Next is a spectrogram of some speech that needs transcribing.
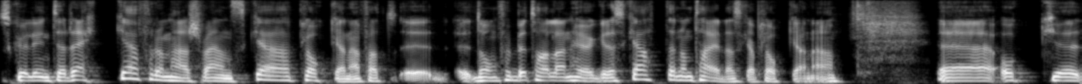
skulle inte räcka för de här svenska plockarna för att eh, de får betala en högre skatt än de thailändska plockarna. Eh, och eh,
